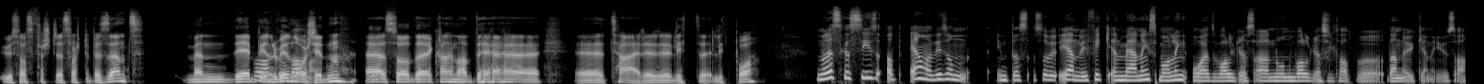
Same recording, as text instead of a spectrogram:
USAs første svarte president. Men det begynner å bli noen år siden, eh, ja. så det kan hende at det eh, tærer litt, litt, på. Men det skal sies at en av de sånn så igjen, Vi fikk en meningsmåling og valgres, noen valgresultat på denne uken i USA.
